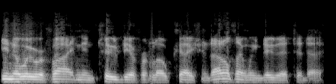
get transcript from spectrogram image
You know, we were fighting in two different locations. I don't think we can do that today.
